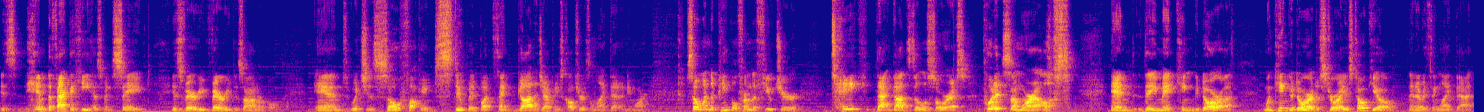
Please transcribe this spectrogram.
It's him. The fact that he has been saved is very, very dishonorable. And which is so fucking stupid, but thank God the Japanese culture isn't like that anymore. So when the people from the future take that Godzillasaurus, put it somewhere else, and they make King Ghidorah, when King Ghidorah destroys Tokyo and everything like that,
